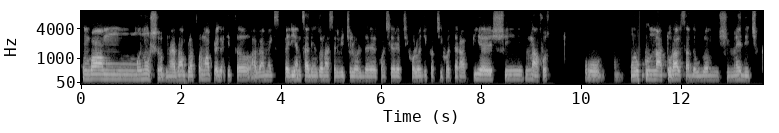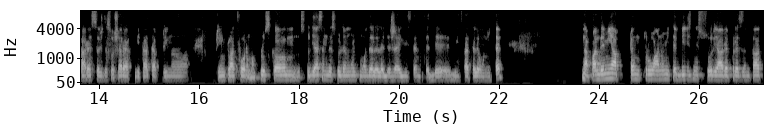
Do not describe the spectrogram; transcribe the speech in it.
cumva mânușă. Noi aveam platforma pregătită, aveam experiența din zona serviciilor de consiliere psihologică, psihoterapie și na, a fost o, un lucru natural să adăugăm și medici care să-și desfășoare activitatea prin, prin platformă. Plus că studiasem destul de mult modelele deja existente de, din Statele Unite. Na, pandemia pentru anumite business-uri a reprezentat,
